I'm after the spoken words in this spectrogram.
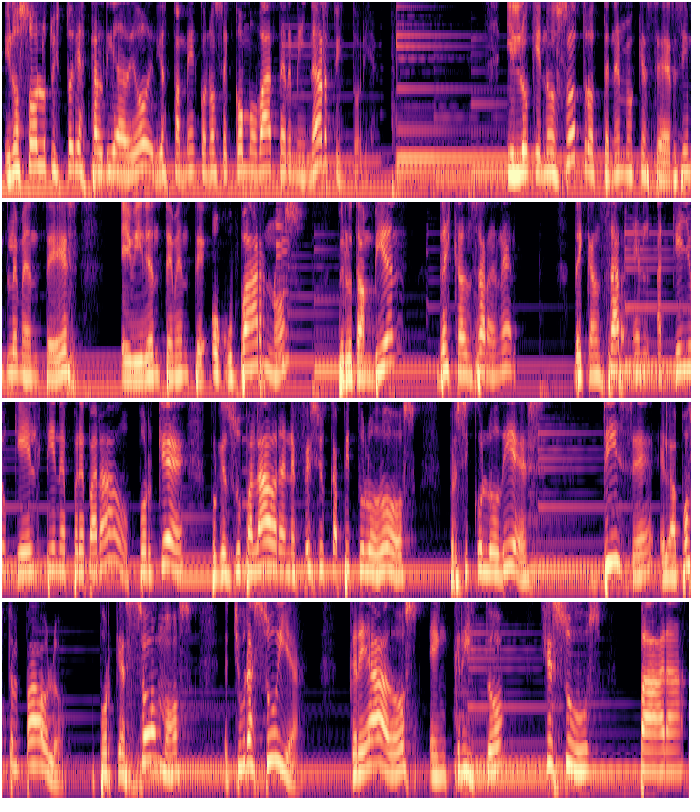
Y no solo tu historia hasta el día de hoy, Dios también conoce cómo va a terminar tu historia. Y lo que nosotros tenemos que hacer simplemente es, evidentemente, ocuparnos, pero también descansar en Él. Descansar en aquello que Él tiene preparado. ¿Por qué? Porque en su palabra, en Efesios capítulo 2, versículo 10, dice el apóstol Pablo, porque somos hechura suya, creados en Cristo Jesús para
